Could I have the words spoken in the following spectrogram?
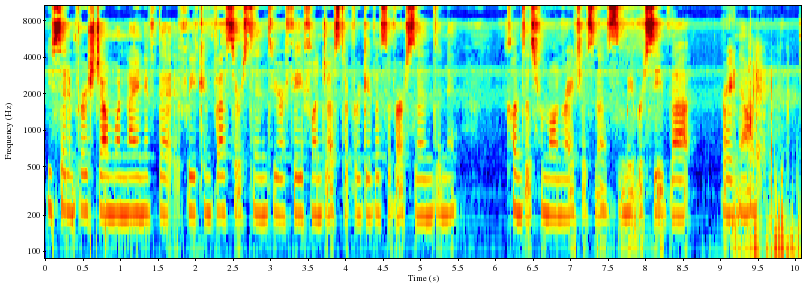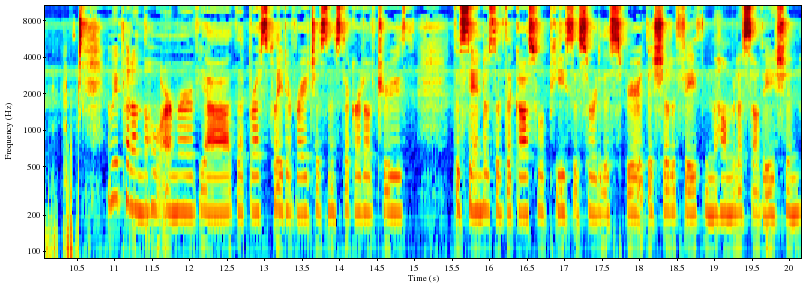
You said in 1 John 1 9, if that if we confess our sins, you are faithful and just to forgive us of our sins and cleanse us from unrighteousness, and we receive that right now. And we put on the whole armor of Yah, the breastplate of righteousness, the girdle of truth, the sandals of the gospel of peace, the sword of the Spirit, the shield of faith, and the helmet of salvation.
